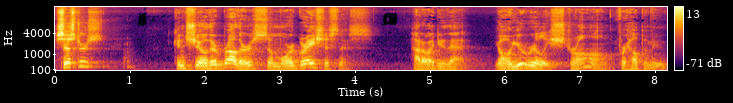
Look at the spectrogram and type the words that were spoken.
Sisters can show their brothers some more graciousness. How do I do that? Oh, you're really strong for helping me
